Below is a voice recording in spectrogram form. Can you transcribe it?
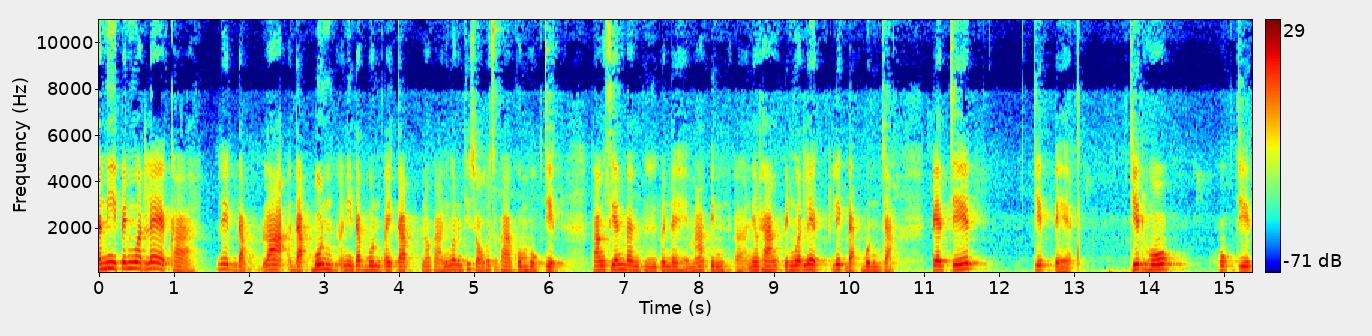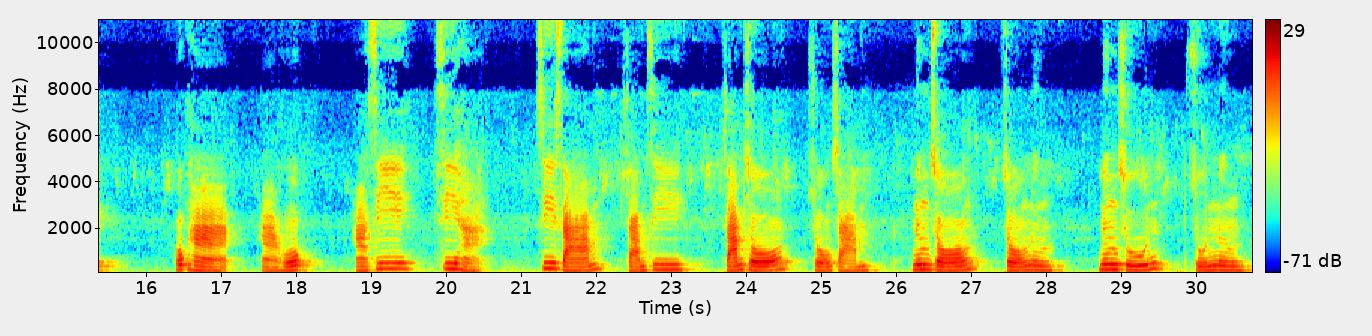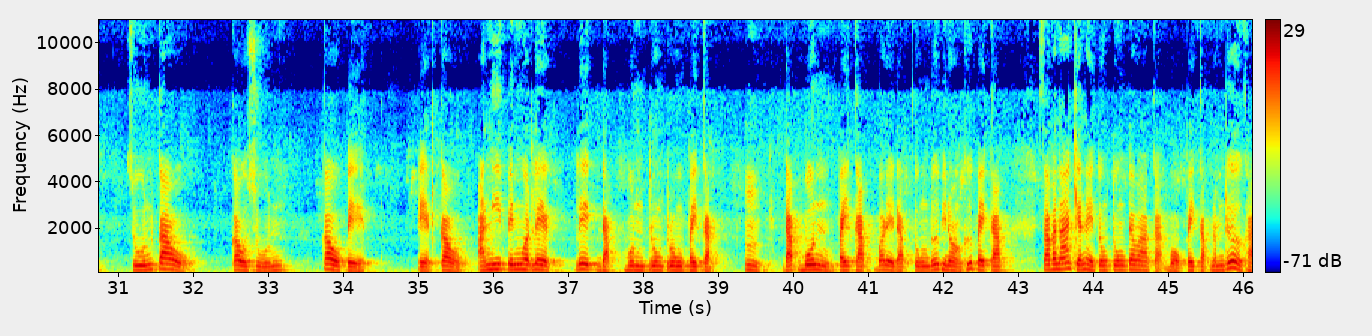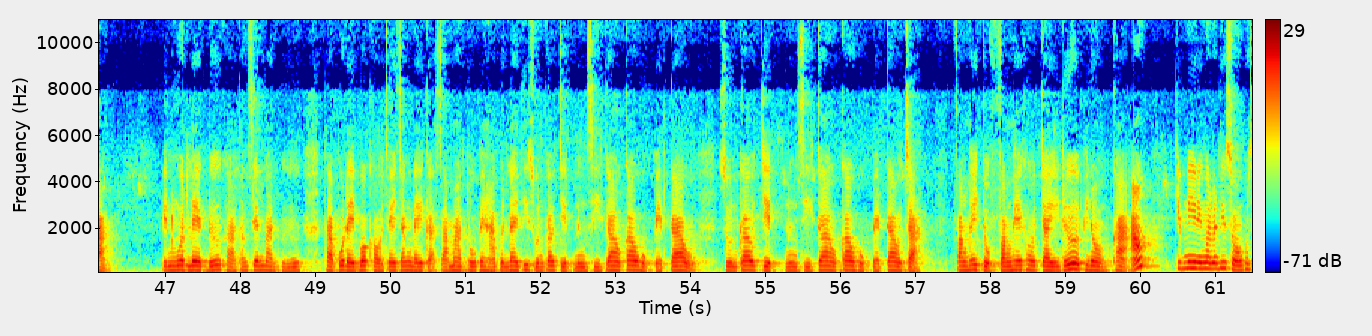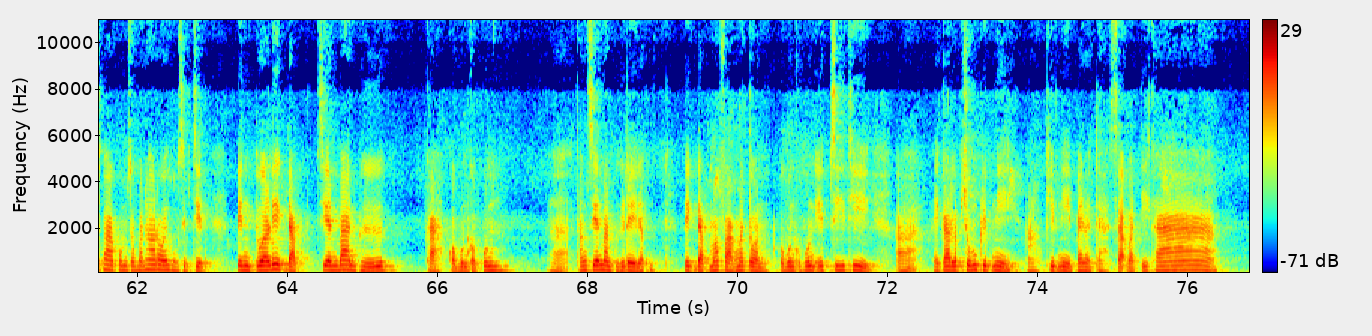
อันนี้เป็นงวดแรกค่ะ เลขดับละดับบน อันนี้ดับบนไปกับเนาะค่ะนี่งวดวันที่2พฤษภาคม 67 ทางเซียนบันผือเป็นได้ให้มาเป็นแนวทางเป็นงวดแรกเลขดับบนจ้ะ87 78 76 67 65ห้าหกห้าสี่สี่ห้าสี่สามสามสี่สามสองสองสามหนึ่งสองสองหนึ่งหนึ่งศูนย์ ศูนย์หนึ่งศูนย์เก้าเก้าศูนย์เก้าแปดแปดเก้าอันนี้เป็นงวดแรกเลขดับบนตรงๆไปกับ อืมดับบนไปกับบ่ได้ดับตรงเด้อพี่น้องคือไปกับสาบนาเขียนให้ตรงๆ แต่ว่ากะบอกไปกับน้ำเด้อค่ะ เป็นงวดแรกเด้อค่ะ ทั้งเส้นบานผือ ถ้าผู้ใดบ่เข้าใจจังใดกะสามารถโทรไปหาเพิ่นได้ที่ 0971499689จ้ะ ฟังให้จบฟังให้เข้าใจเด้อพี่น้องค่ะ เอ้า คลิปนี้ในวันที่ 2 พฤษภาคม 2567 เป็นตัวเลขดับเซียนบ้านผือค่ะ ขอบบุญขอบคุณทั้งเซียนบ้านผือใด้ดับเด็กดับมาฝากมาตอน ขอบบุญขอบคุณ FC ที่อ่ให้การรับชมคลิปนี้เอาคลิปนี้ไปแล้วจ้ะ สวัสดีค่ะ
